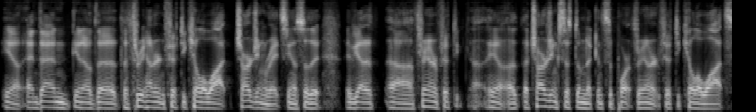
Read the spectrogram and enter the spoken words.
you know, and then you know the the 350 kilowatt charging rates. You know, so that they've got a uh, 350, uh, you know, a, a, charging system that can support 350 kilowatts.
